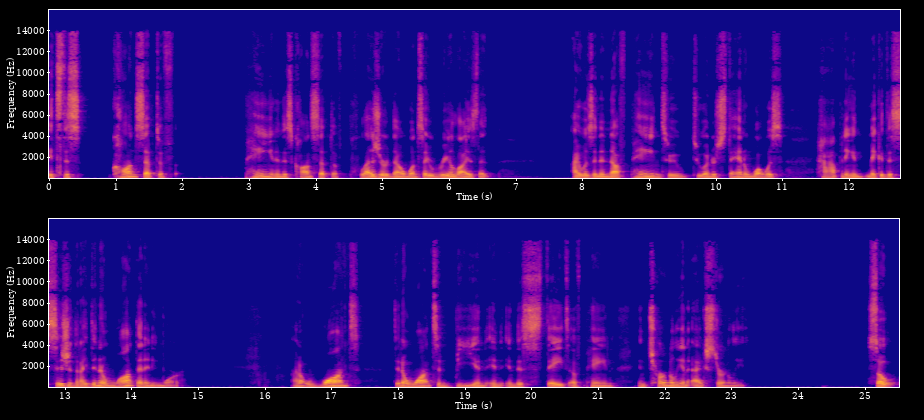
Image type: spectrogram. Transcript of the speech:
it's this concept of pain and this concept of pleasure. Now, once I realized that I was in enough pain to to understand what was happening and make a decision that I didn't want that anymore. I don't want didn't want to be in, in, in this state of pain internally and externally. So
